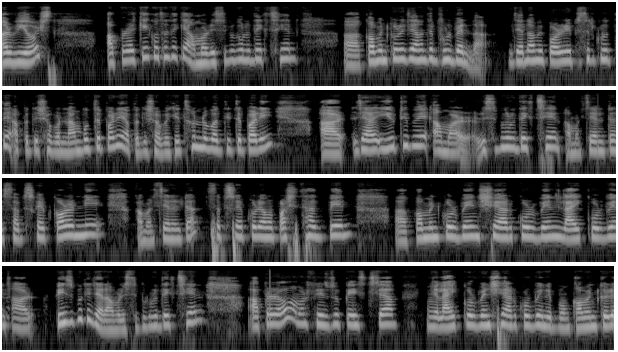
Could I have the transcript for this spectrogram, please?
আর ভিউয়ার্স আপনারা কে কোথা থেকে আমার রেসিপিগুলো দেখছেন? কমেন্ট করে জানাতে ভুলবেন না। যেন আমি পরের এপিসোডগুলোতে আপনাদের সবার নাম বলতে পারি আপনাদের সবাইকে ধন্যবাদ দিতে পারি। আর যারা ইউটিউবে আমার রেসিপিগুলো দেখছেন, আমার চ্যানেলটা সাবস্ক্রাইব করেননি, আমার চ্যানেলটা সাবস্ক্রাইব করে আমার পাশে থাকবেন কমেন্ট করবেন শেয়ার করবেন লাইক করবেন। আর ফেসবুকে যারা আমার রেসিপিগুলো দেখছেন, আপনারাও আমার ফেসবুক পেজটা লাইক করবেন শেয়ার করবেন এবং কমেন্ট করে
